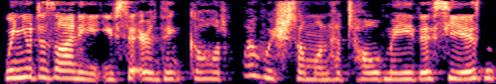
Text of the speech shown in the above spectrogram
When you're designing it, you sit there and think, God, I wish someone had told me this years ago.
